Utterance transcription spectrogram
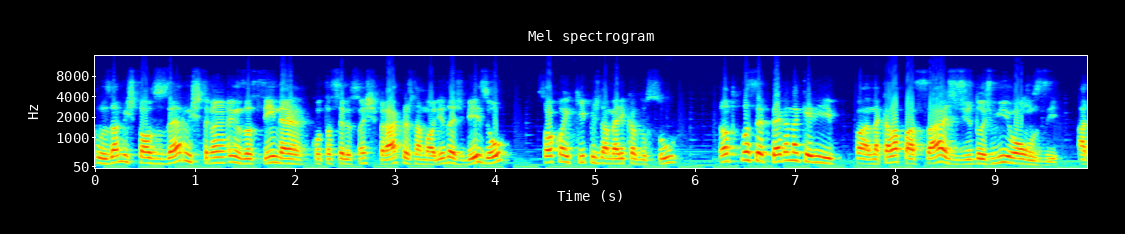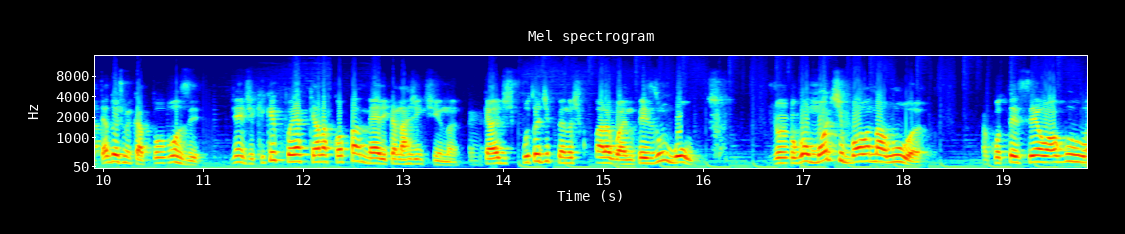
os amistosos eram estranhos, assim, né? Contra seleções fracas na maioria das vezes, ou só com equipes da América do Sul. Tanto que você pega naquele, naquela passagem de 2011 até 2014, gente, o que, que foi aquela Copa América na Argentina? Aquela disputa de pênalti com o Paraguai, não fez um gol. Jogou um monte de bola na lua aconteceu algo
